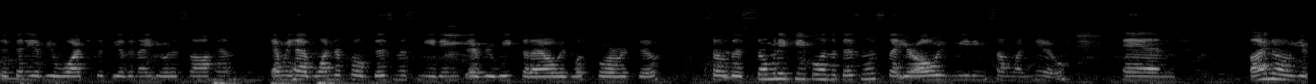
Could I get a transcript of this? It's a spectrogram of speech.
if any of you watched it the other night, you would have saw him. And we have wonderful business meetings every week that I always look forward to. So there's so many people in the business that you're always meeting someone new. And I know your,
